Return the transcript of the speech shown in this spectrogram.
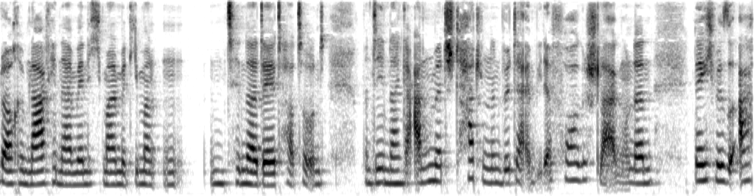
Oder auch im Nachhinein, wenn ich mal mit jemandem ein Tinder-Date hatte und man den dann geanmatcht hat und dann wird er einem wieder vorgeschlagen und dann denke ich mir so, ah,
